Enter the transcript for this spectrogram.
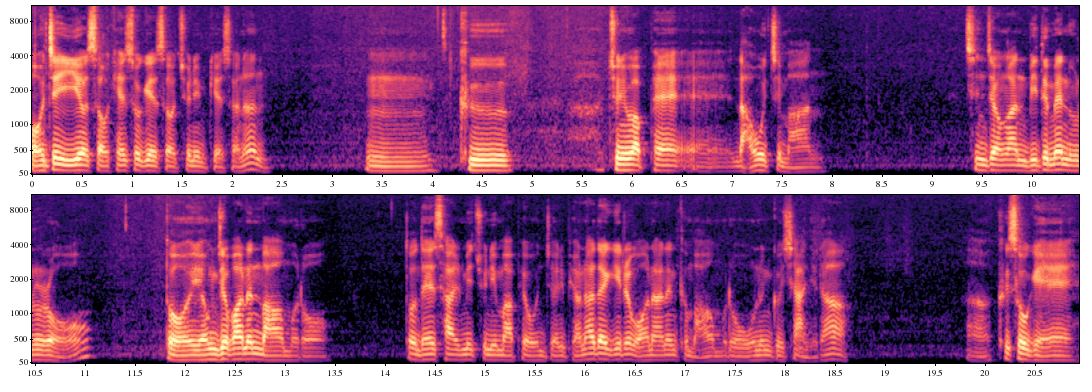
어제 이어서 계속해서 주님께서는 음, 그 주님 앞에 나오지만 진정한 믿음의 눈으로 또 영접하는 마음으로 또 내 삶이 주님 앞에 온전히 변화되기를 원하는 그 마음으로 오는 것이 아니라 아, 그 속에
